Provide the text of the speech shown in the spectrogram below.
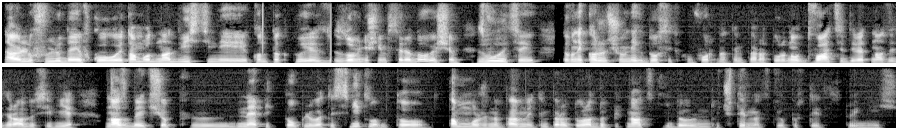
А людей, в кого там одна-дві стіни контактує з зовнішнім середовищем, з вулицею, то вони кажуть, що в них досить комфортна температура. Ну, 20-19 градусів є. У нас би, якщо б е, не підтоплювати світлом, то там може, напевно, і температура до 15 до, до 14 опуститися, то нижче.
